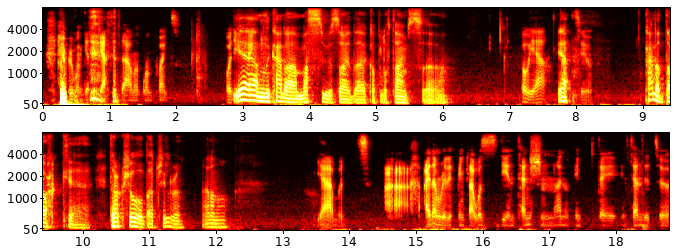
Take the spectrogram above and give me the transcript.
everyone gets gatted down at one point. What yeah, think? and kind of mass suicide a couple of times. Uh, Oh yeah, Yeah. kind of dark, uh, dark show about children. I don't know. Yeah, but uh, I don't really think that was the intention. I don't think they intended to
